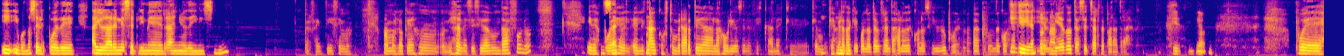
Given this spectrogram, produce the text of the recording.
y, bueno, se les puede ayudar en ese primer año de inicio. Perfectísimo. Vamos, lo que es la necesidad de un DAFO, ¿no? Y después el, acostumbrarte a las obligaciones fiscales, que, es verdad que cuando te enfrentas a lo desconocido, pues no sabes por dónde coger. y el miedo te hace echarte para atrás. Sí, pues,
